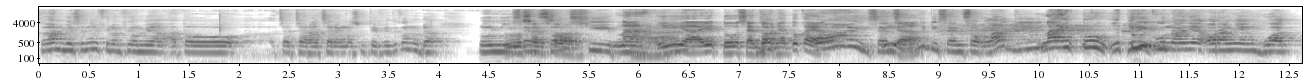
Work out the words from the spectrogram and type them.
Kan biasanya film-film yang atau acara-acara yang masuk TV itu kan udah Lulus lulus sensor. censorship. Nah kan? iya itu sensornya tuh kayak Why? Sensornya disensor lagi. nah itu itu Jadi gunanya orang yang buat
